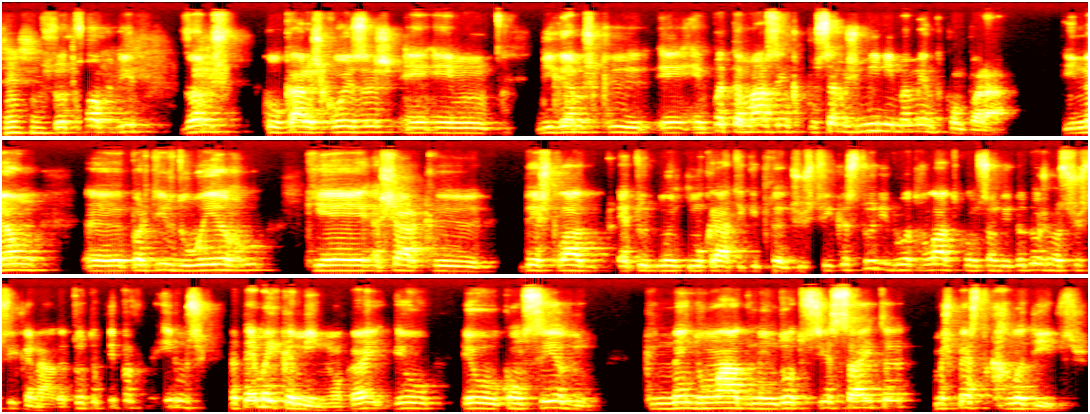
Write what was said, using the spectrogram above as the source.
Sim, sim. Estou-te só a pedir, vamos colocar as coisas em, em digamos que, em, em, patamares em que possamos minimamente comparar. E não uh, partir do erro que é achar que deste lado é tudo muito democrático e, portanto, justifica-se tudo, e do outro lado, como são ditadores, não se justifica nada. Estou a pedir para irmos até meio caminho, ok? Eu, eu concedo que nem de um lado nem do outro se aceita, mas peço-te que relativizes,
